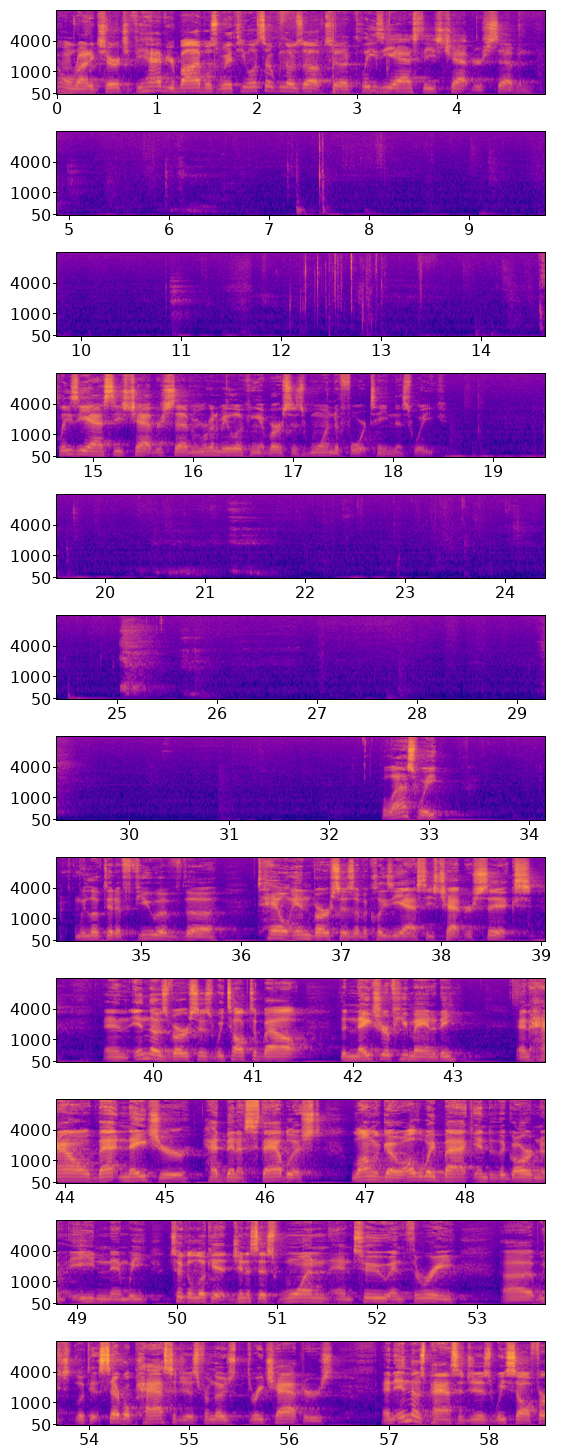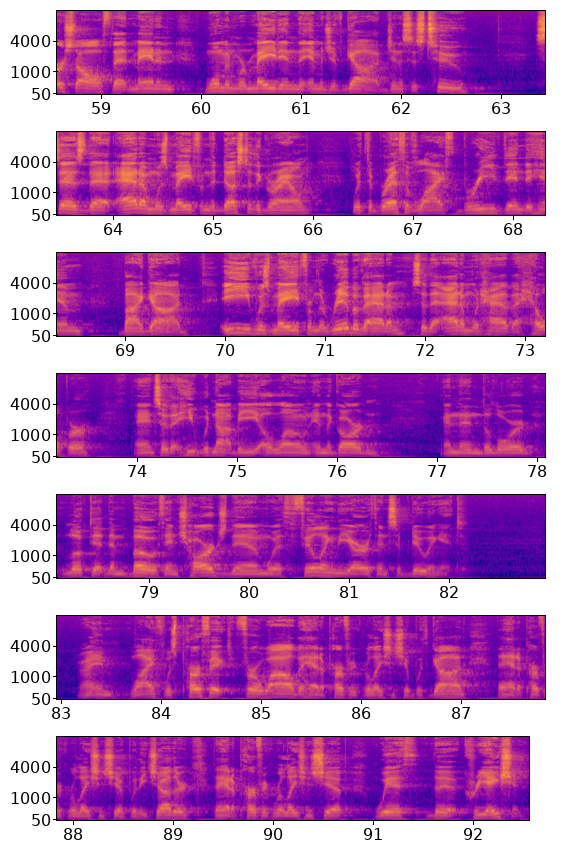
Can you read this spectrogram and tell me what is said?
Alrighty, church. If you have your Bibles with you, let's open those up to Ecclesiastes chapter 7. Ecclesiastes chapter 7. We're going to be looking at verses 1 to 14 this week. Last week, we looked at a few of the tail end verses of Ecclesiastes chapter 6. And in those verses, we talked about the nature of humanity and how that nature had been established long ago, all the way back into the Garden of Eden. And we took a look at Genesis 1 and 2 and 3. Uh, we looked at several passages from those three chapters and in those passages, we saw first off that man and woman were made in the image of God. Genesis 2 says that Adam was made from the dust of the ground with the breath of life breathed into him by God. Eve was made from the rib of Adam so that Adam would have a helper and so that he would not be alone in the garden. And then the Lord looked at them both and charged them with filling the earth and subduing it. Right? And life was perfect for a while. They had a perfect relationship with God. They had a perfect relationship with each other. They had a perfect relationship with the creation.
